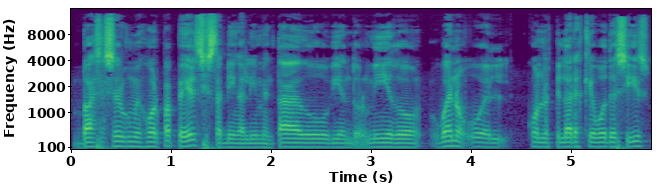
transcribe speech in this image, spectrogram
Vas a hacer un mejor papel si estás bien alimentado, bien dormido, bueno, o el, con los pilares que vos decís,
